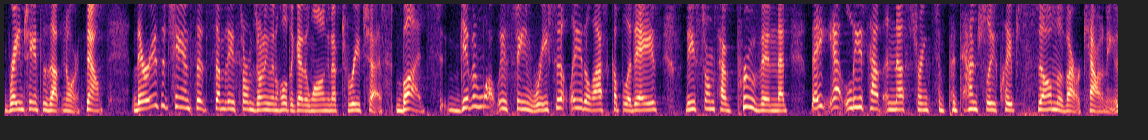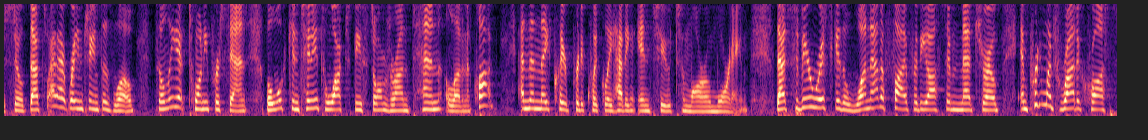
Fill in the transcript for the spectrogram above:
rain chances up north. Now, there is a chance that some of these storms don't even hold together long enough to reach us. But given what we've seen recently, the last couple of days, these storms have proven that they at least have enough strength to potentially eclipse some of our counties. So that's why that rain chance is low. It's only at 20%, but we'll continue to watch these storms around 10, 11 o'clock and then they clear pretty quickly heading into tomorrow morning. That severe risk is a one out of five for the Austin Metro and pretty much right across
